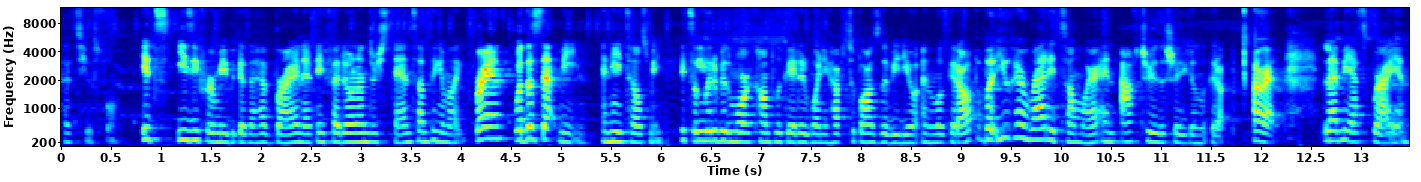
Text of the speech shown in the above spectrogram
That's useful. It's easy for me because I have Brian and if I don't understand something, I'm like, Brian, what does that mean? And he tells me. It's a little bit more complicated when you have to pause the video and look it up, but you can write it somewhere and after the show you can look it up. All right, let me ask Brian.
